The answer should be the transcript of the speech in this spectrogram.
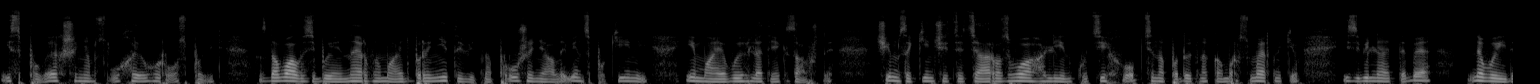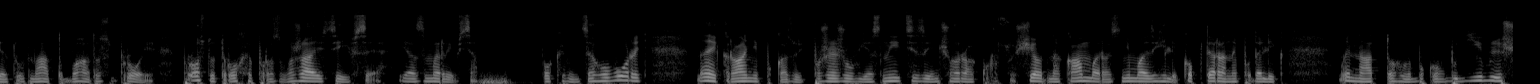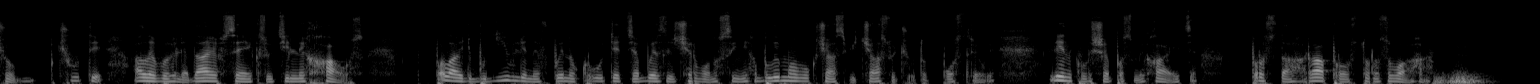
І з полегшенням слухаю його розповідь. Здавалось би, нерви мають бреніти від напруження, але він спокійний і має вигляд, як завжди. Чим закінчиться ця розвага, Лінку? Ці хлопці нападуть на камеру смертників і звільнять тебе. Не вийде тут надто багато зброї. Просто трохи порозважаються і все. Я змирився. Поки він це говорить, на екрані показують пожежу у в'язниці з іншого ракурсу. Ще одна камера знімає з гелікоптера неподалік. Ми надто глибоко в будівлі, щоб чути, але виглядає все як суцільний хаос. Палають будівлі, невпинно крутяться, безліч червоно-синіх блимавок, час від часу чуто постріли. Лінк лише посміхається. Проста гра, просто розвага.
